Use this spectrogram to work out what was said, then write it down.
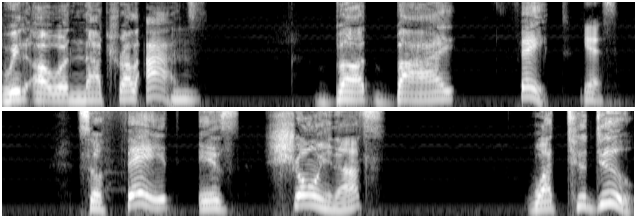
with our natural eyes, mm-hmm. but by faith. yes. So faith is showing us what to do,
